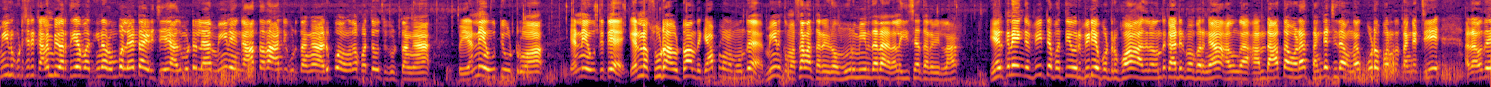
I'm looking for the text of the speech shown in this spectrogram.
மீன் பிடிச்சிட்டு கிளம்பி வரதுக்கே பார்த்தீங்கன்னா ரொம்ப லேட் ஆயிடுச்சு. அது மட்டும் இல்லை மீன் எங்கள் ஆத்தா தான் ஆஞ்சி கொடுத்தாங்க. அடுப்பு அவங்க தான் பற்ற வச்சு கொடுத்தாங்க. இப்போ எண்ணெயை ஊற்றி விட்ருவோம் எண்ணெயை ஊற்றிட்டு எண்ணெய் சூடாகட்டும் அந்த கேப்பில் நம்ம வந்து மீனுக்கு மசாலா தடவிடுவோம். மூணு மீன் தானே அதனால் ஈஸியாக தடவிடலாம். ஏற்கனவே எங்கள் வீட்டை பற்றி ஒரு வீடியோ போட்டிருப்போம். அதில் வந்து காட்டியிருப்போம் பாருங்கள் அவங்க அந்த ஆத்தாவோட தங்கச்சி தான் அவங்க கூட பிறந்த தங்கச்சி. அதாவது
